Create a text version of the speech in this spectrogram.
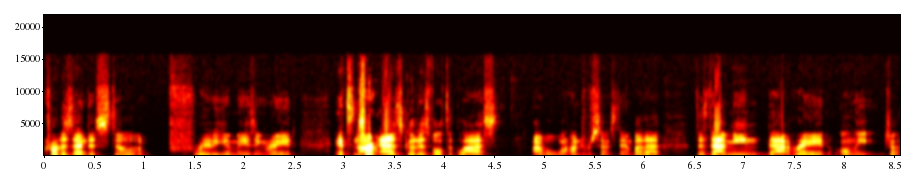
Crota's End is still a pretty amazing raid. It's not True. as good as Vault of Glass. I will 100% stand by that. Does that mean that raid only ju-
